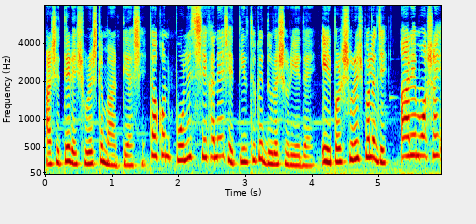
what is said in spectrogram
আর সে তেড়ে সুরেশকে মারতে আসে। তখন পুলিশ সেখানে এসে তীর্থকে দূরে সরিয়ে দেয়। এরপর সুরেশ বলে যে, আরে মশাই,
